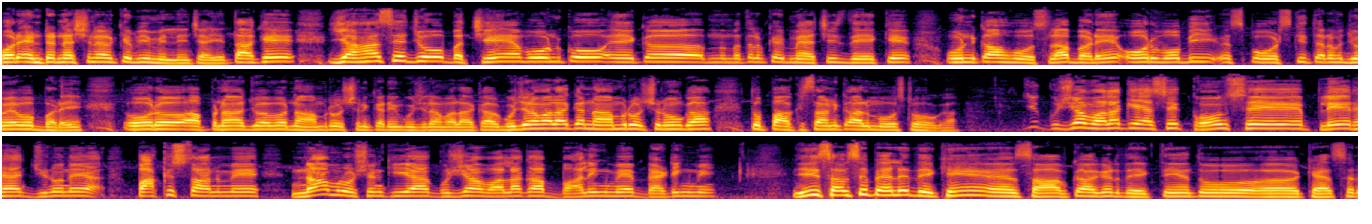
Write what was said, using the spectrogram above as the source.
और इंटरनेशनल के भी मिलनी चाहिए। ताकि यहाँ से जो बच्चे हैं, वो उनको एक मतलब कि मैचेज़ देख के उनका हौसला बढ़े और वो भी स्पोर्ट्स की तरफ़ जो है वो बढ़े और अपना जो है वो नाम रोशन करें गुजरावाला का। गुजरावाला का नाम रोशन होगा तो पाकिस्तान का ऑलमोस्ट होगा। जी, गुजरावाला के ऐसे कौन से प्लेयर हैं जिन्होंने पाकिस्तान में नाम रोशन किया, गुजरावाला का बॉलिंग में बैटिंग में? जी सबसे पहले देखें साहब का अगर देखते हैं तो कैसर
